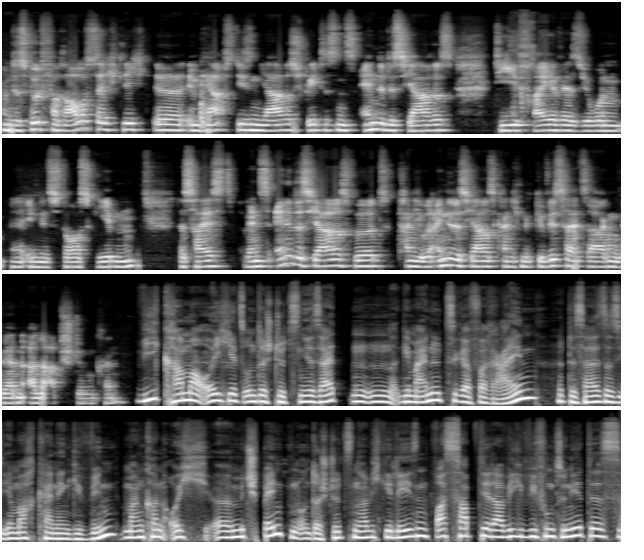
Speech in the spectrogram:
und es wird voraussichtlich äh, im Herbst diesen Jahres, spätestens Ende des Jahres, die freie Version äh, in den Stores geben. Das heißt, wenn es Ende des Jahres wird, kann ich, oder Ende des Jahres kann ich mit Gewissheit sagen, werden alle abstimmen können. Wie kann man euch jetzt unterstützen? Ihr seid ein gemeinnütziger Verein. Das heißt also, ihr macht keinen Gewinn. Man kann euch äh, mit Spenden unterstützen, habe ich gelesen. Was habt ihr da? Wie, wie funktioniert das?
